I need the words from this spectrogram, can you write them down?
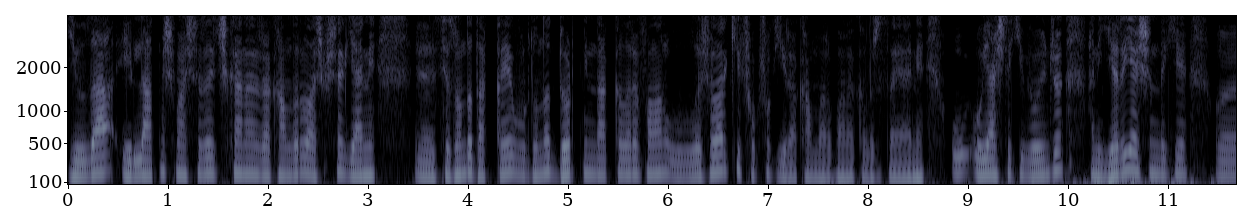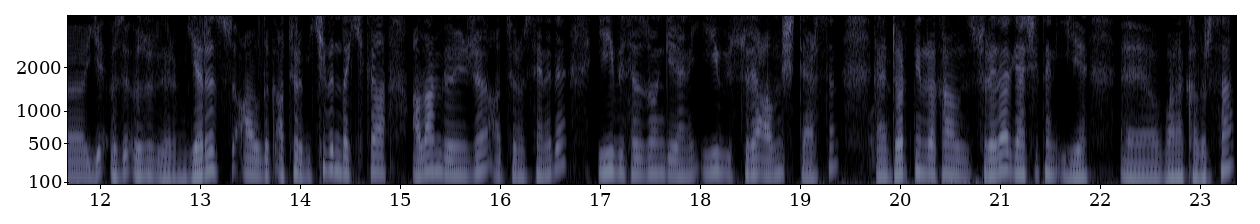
yılda 50-60 maçlara çıkan hani rakamlara ulaşmışlar. Yani e, sezonda dakikaya vurduğunda 4000 dakikalara falan ulaşıyorlar ki çok çok iyi rakamlar bana kalırsa. Yani o, o yaştaki bir oyuncu hani yarı yaşındaki e, ye- özür, diliyorum. Yarı aldık atıyorum 2000 dakika alan bir oyuncu atıyorum senede iyi bir sezon yani iyi bir süre almış dersin. Yani 4000 rakam süreler gerçekten iyi e, bana kalırsa.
